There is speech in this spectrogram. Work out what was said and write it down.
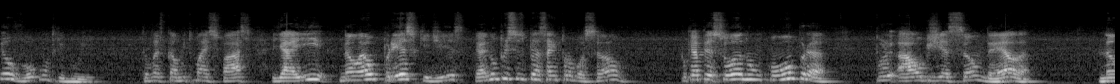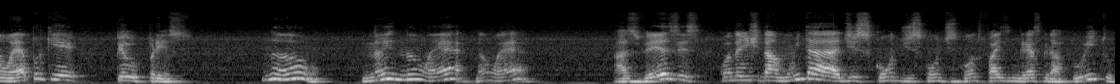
eu vou contribuir. Então vai ficar muito mais fácil. E aí não é o preço que diz, e aí não preciso pensar em promoção, porque a pessoa não compra por a objeção dela, não é porque pelo preço. Não, nem não é, não é. Às vezes, quando a gente dá muita desconto, desconto, desconto, faz ingresso gratuito,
